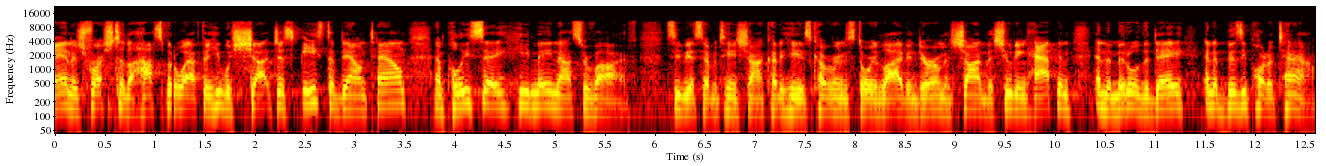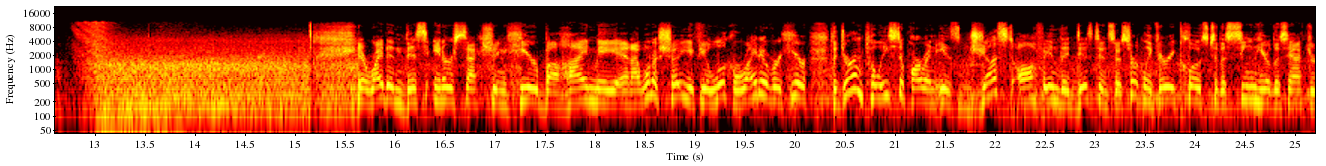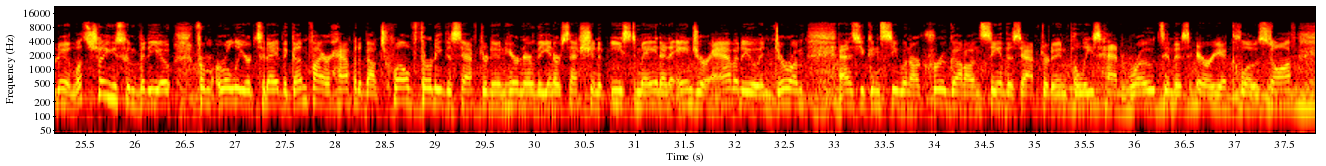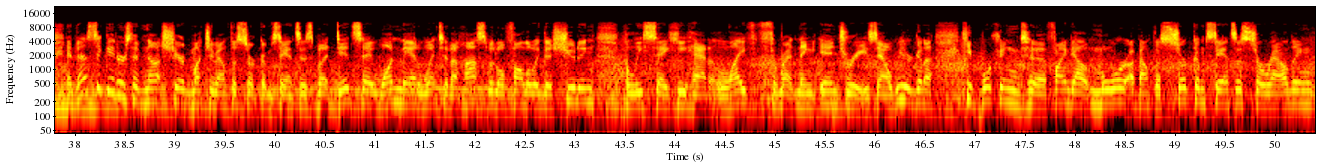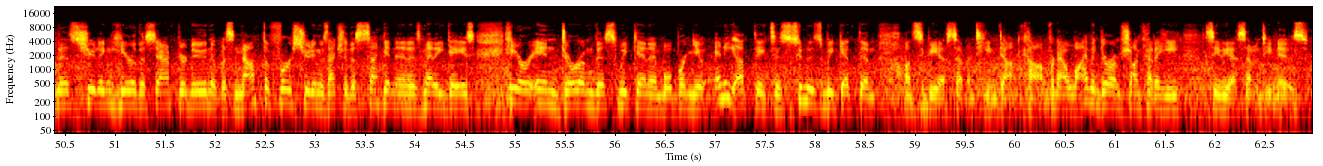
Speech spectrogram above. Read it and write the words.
And is rushed to the hospital after he was shot just east of downtown, and police say he may not survive. CBS 17's Sean Cudahy is covering the story live in Durham. And Sean, the shooting happened in the middle of the day in a busy part of town. Yeah, right in this intersection here behind me. And I want to show you, if you look right over here, the Durham Police Department is just off in the distance, so certainly very close to the scene here this afternoon. Let's show you some video from earlier today. The gunfire happened about 1230 this afternoon here near the intersection of East Main and Angier Avenue in Durham. As you can see, when our crew got on scene this afternoon, police had roads in this area closed off. Investigators have not shared much about the circumstances, but did say one man went to the hospital following the shooting. Police say he had life-threatening injuries. Now, we are going to keep working to find out more about the circumstances surrounding this shooting here this afternoon. It was not the first shooting. It was actually the second in as many days here in Durham this weekend, and we'll bring you any updates as soon as we get them on CBS17.com. For now, live in Durham, Sean Cudahy, CBS 17 News.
